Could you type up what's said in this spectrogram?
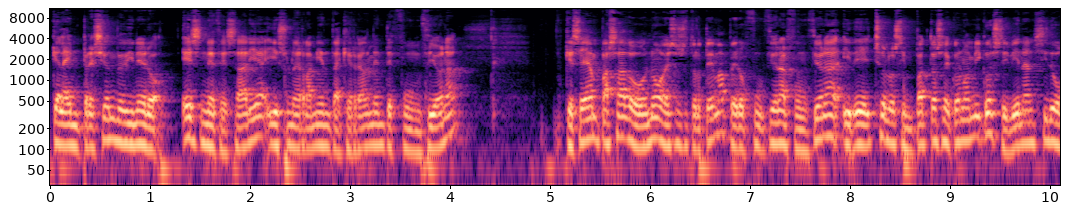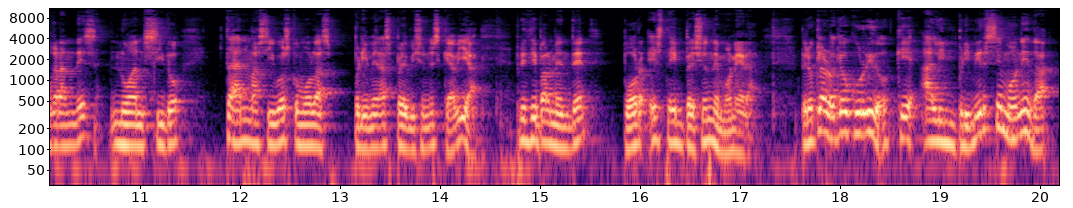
que la impresión de dinero es necesaria y es una herramienta que realmente funciona. Que se hayan pasado o no, eso es otro tema, pero funciona, funciona y de hecho los impactos económicos, si bien han sido grandes, no han sido tan masivos como las primeras previsiones que había, principalmente por esta impresión de moneda. Pero claro, ¿qué ha ocurrido? Que al imprimirse moneda,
